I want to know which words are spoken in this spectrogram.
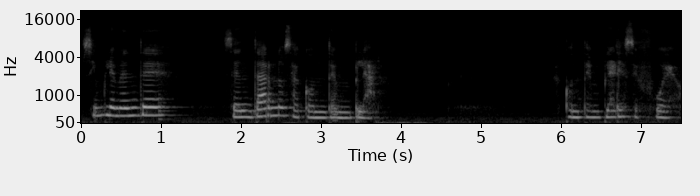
simplemente sentarnos a contemplar, a contemplar ese fuego.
